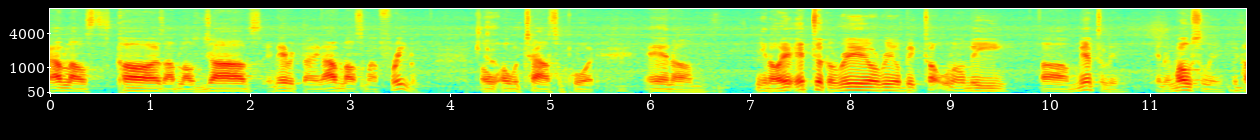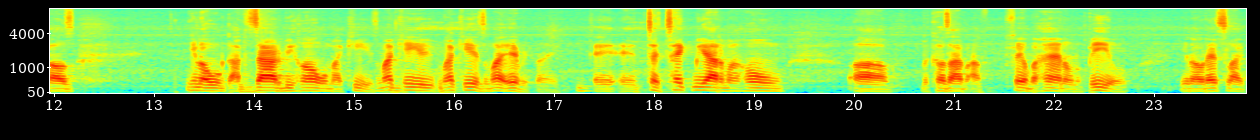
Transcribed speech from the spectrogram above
I've lost cars. I've lost jobs and everything. I've lost my freedom over, over child support, and um, you know, it, it took a real, real big toll on me uh, mentally and emotionally because you know, I desire to be home with my kids. My kids, my kids are my everything, and, and to take me out of my home uh, because I, I fell behind on a bill, you know, that's like,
